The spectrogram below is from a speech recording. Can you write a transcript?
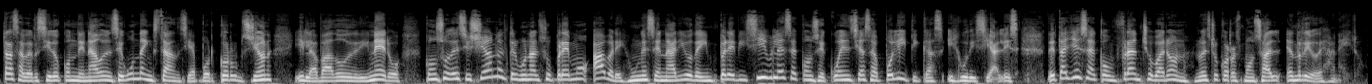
tras haber sido condenado en segunda instancia por corrupción y lavado de dinero. Con su decisión el Tribunal Supremo abre un escenario de imprevisibles consecuencias políticas y judiciales. Detalles con Francho Barón, nuestro corresponsal en Río de Janeiro.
